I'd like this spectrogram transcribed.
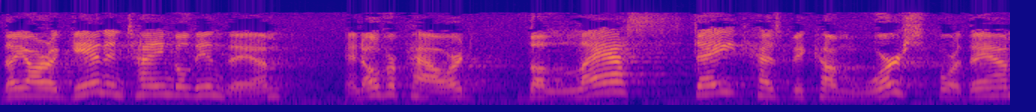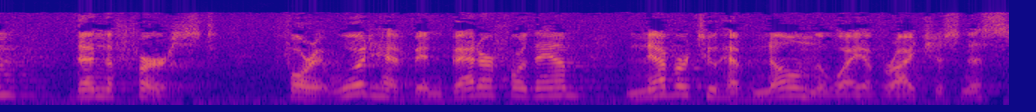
they are again entangled in them and overpowered, the last state has become worse for them than the first. For it would have been better for them never to have known the way of righteousness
